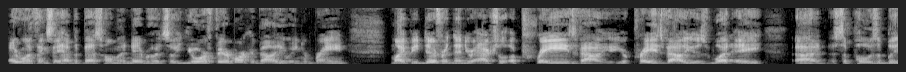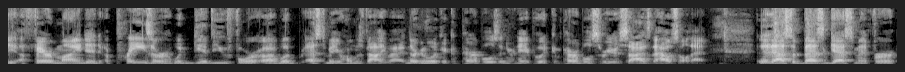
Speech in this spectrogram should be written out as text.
everyone thinks they have the best home in the neighborhood. So your fair market value in your brain might be different than your actual appraised value. Your appraised value is what a uh, supposedly a fair-minded appraiser would give you for uh, would estimate your home's value at, and they're going to look at comparables in your neighborhood, comparables for your size of the house, all that. That's the best guesstimate for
